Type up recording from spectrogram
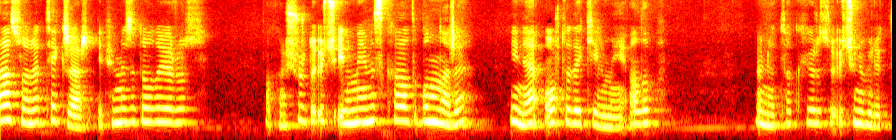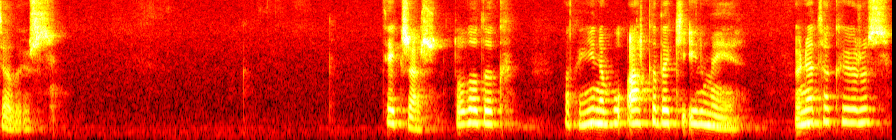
Daha sonra tekrar ipimizi doluyoruz. Bakın şurada 3 ilmeğimiz kaldı. Bunları yine ortadaki ilmeği alıp öne takıyoruz ve üçünü birlikte alıyoruz. Tekrar doladık. Bakın yine bu arkadaki ilmeği öne takıyoruz.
